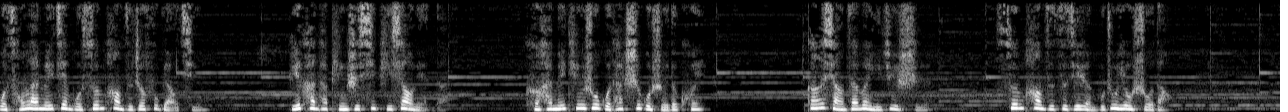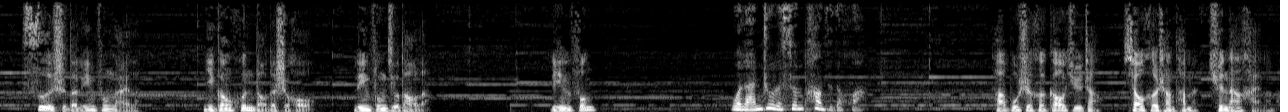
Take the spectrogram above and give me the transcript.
我从来没见过孙胖子这副表情，别看他平时嬉皮笑脸的，可还没听说过他吃过谁的亏。刚想再问一句时，孙胖子自己忍不住又说道：“四世的林峰来了，你刚昏倒的时候，林峰就到了。”林峰，我拦住了孙胖子的话。他不是和高局长、萧和尚他们去南海了吗？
